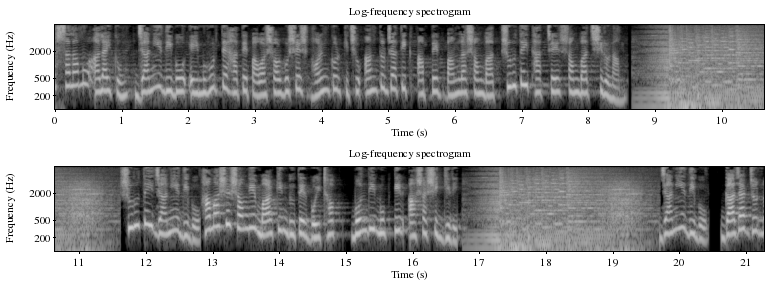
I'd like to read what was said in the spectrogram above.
আসসালামু আলাইকুম, জানিয়ে দিব এই মুহূর্তে হাতে পাওয়া সর্বশেষ ভয়ঙ্কর কিছু আন্তর্জাতিক আপডেট বাংলা সংবাদ। শুরুতেই থাকছে সংবাদ শিরোনাম। শুরুতেই জানিয়ে দিব, হামাসের সঙ্গে মার্কিন দূতের বৈঠক, বন্দি মুক্তির আশা শিগগিরই। জানিয়ে দিব, গাজার জন্য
